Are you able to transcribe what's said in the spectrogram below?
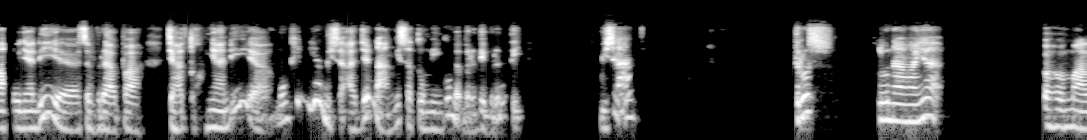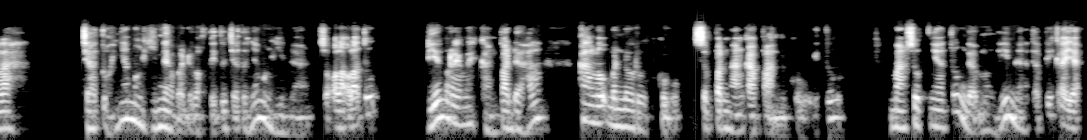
malunya dia, seberapa jatuhnya dia. Mungkin dia bisa aja nangis satu minggu nggak berhenti berhenti. Bisa. Terus Luna Maya eh, malah jatuhnya menghina pada waktu itu jatuhnya menghina seolah-olah tuh dia meremehkan padahal kalau menurutku sepenangkapanku itu maksudnya tuh nggak menghina tapi kayak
